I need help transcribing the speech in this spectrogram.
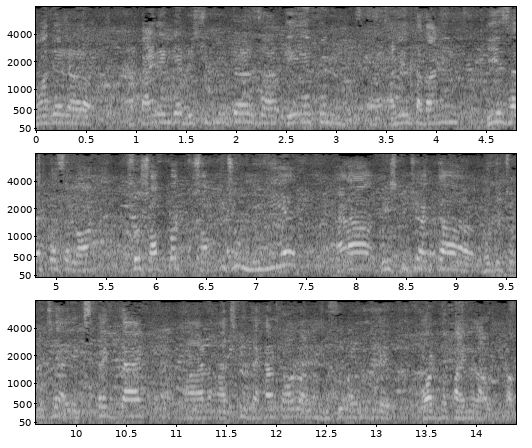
আমাদের pan India distributors A F N Anil Tadani he is help us lot so সব সব কিছু মিলিয়ে একটা বেশ কিছু একটা হতে চলেছে আই এক্সপেক্ট দ্যাট আর আজকে দেখার পর আমি বুঝতে পারব যে what the final outcome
